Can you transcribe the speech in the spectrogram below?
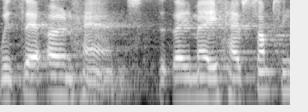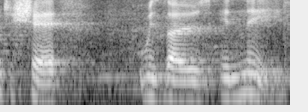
with their own hands, that they may have something to share with those in need.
